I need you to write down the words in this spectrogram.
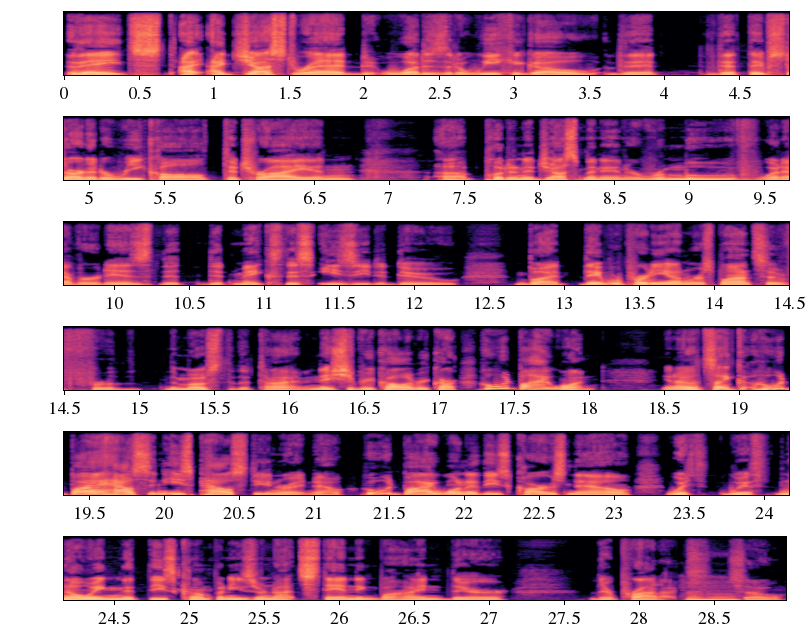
They, I, I just read what is it a week ago that that they've started a recall to try and uh, put an adjustment in or remove whatever it is that that makes this easy to do. But they were pretty unresponsive for the most of the time, and they should recall every car. Who would buy one? You know, it's like who would buy a house in East Palestine right now? Who would buy one of these cars now with with knowing that these companies are not standing behind their their products? Mm-hmm. So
